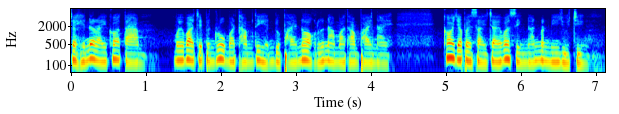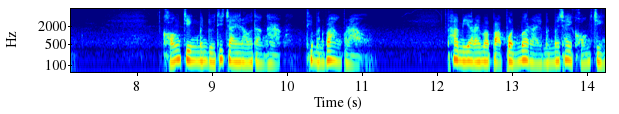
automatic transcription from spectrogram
จะเห็นอะไรก็ตาม ไม่ว่าจะเป็นรูปมาทำที่เห็นอยู่ภายนอกหรือนามมาทำภายใน ก็อย่าไปใส่ใจว่าสิ่งนั้นมันมีอยู่จริง ของจริงมันอยู่ที่ใจเราต่างหากที่มันว่างเปล่า ถ้ามีอะไรมาปะปนเมื่อไหร่ มันไม่ใช่ของจริง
